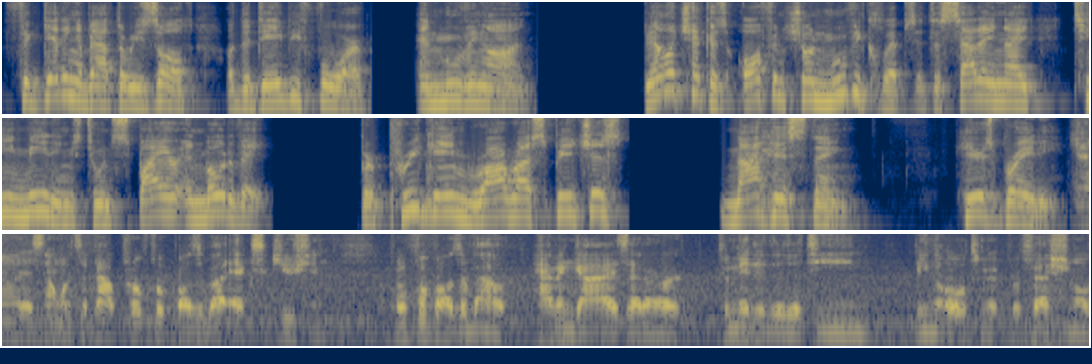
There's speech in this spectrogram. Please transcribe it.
forgetting about the result of the day before and moving on. Belichick has often shown movie clips at the Saturday night team meetings to inspire and motivate. But pregame rah rah speeches, not his thing. Here's Brady. You know, that's not what it's about. Pro football is about execution. Pro football is about having guys that are committed to the team, being the ultimate professional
